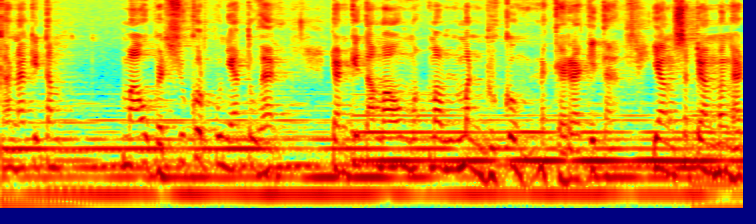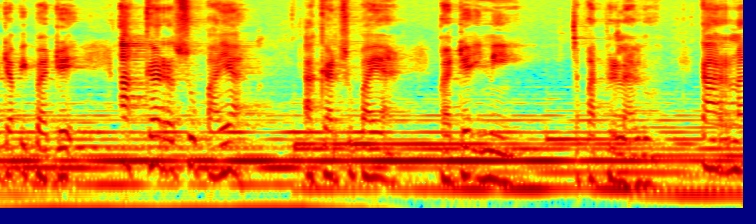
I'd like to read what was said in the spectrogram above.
Karena kita mau bersyukur punya Tuhan dan kita mau me- me- mendukung negara kita yang sedang menghadapi badai agar supaya agar supaya badai ini cepat berlalu karena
